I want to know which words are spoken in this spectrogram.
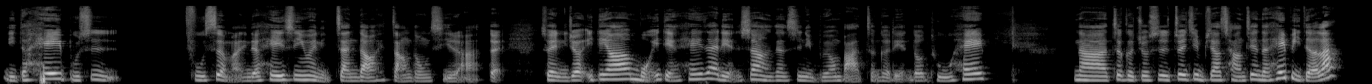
你的黑不是肤色嘛，你的黑是因为你沾到脏东西啦，对，所以你就一定要抹一点黑在脸上，但是你不用把整个脸都涂黑。那这个就是最近比较常见的黑彼得啦。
